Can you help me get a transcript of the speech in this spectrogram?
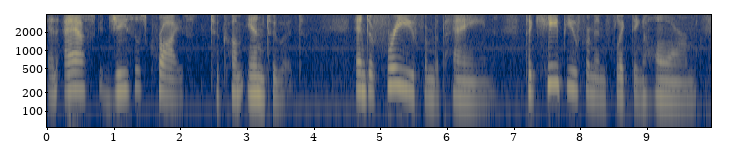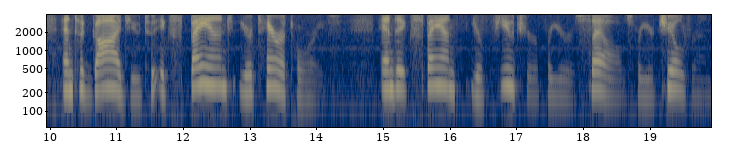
and ask Jesus Christ to come into it and to free you from the pain, to keep you from inflicting harm, and to guide you to expand your territories and to expand your future for yourselves, for your children,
